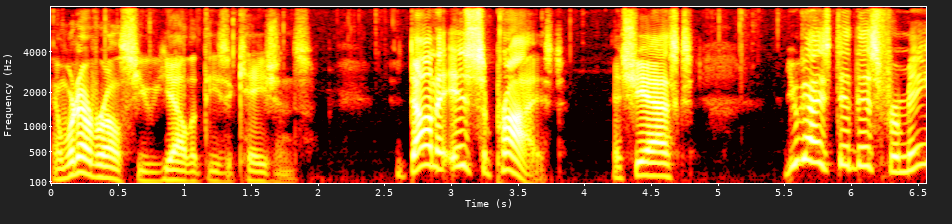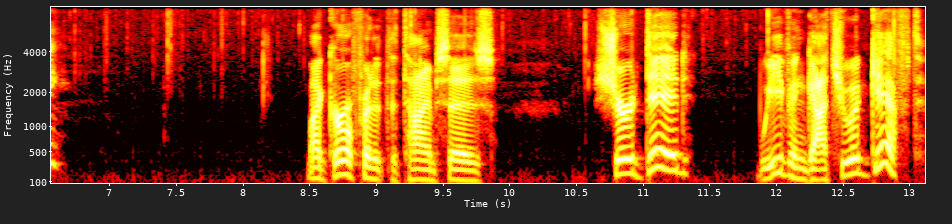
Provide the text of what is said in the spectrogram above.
and whatever else you yell at these occasions. Donna is surprised, and she asks, You guys did this for me? My girlfriend at the time says, Sure did. We even got you a gift.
